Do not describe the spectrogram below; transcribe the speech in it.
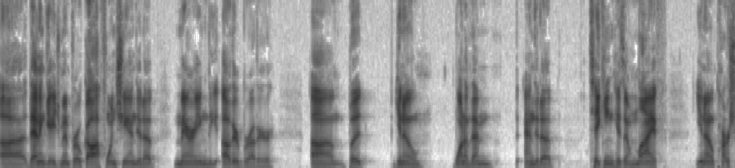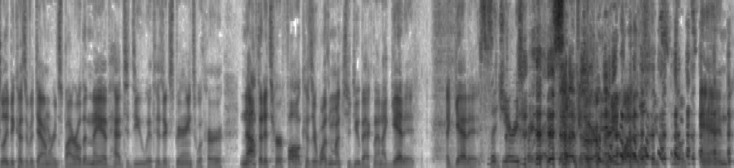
uh, that engagement broke off when she ended up marrying the other brother. Um, but you know, one of them ended up taking his own life. You know, partially because of a downward spiral that may have had to do with his experience with her. Not that it's her fault, because there wasn't much to do back then. I get it. I get it. This is a Jerry Springer episode. it was. and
